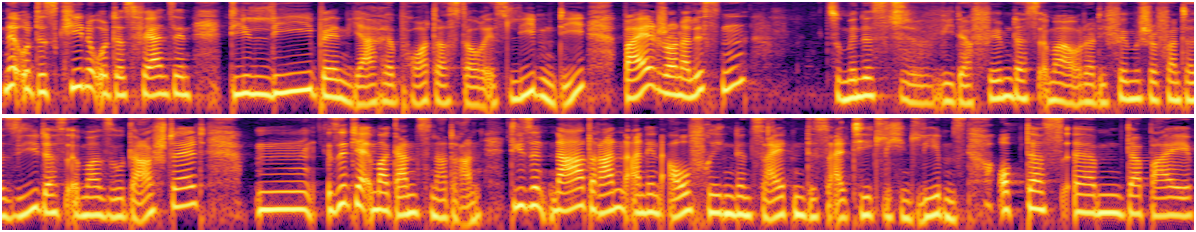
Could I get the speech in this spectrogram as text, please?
Ne? Und das Kino und das Fernsehen, die lieben ja Reporter-Stories, lieben die, weil Journalismus Journalisten, zumindest wie der Film das immer oder die filmische Fantasie das immer so darstellt, mm, sind ja immer ganz nah dran. Die sind nah dran an den aufregenden Seiten des alltäglichen Lebens. Ob das ähm, dabei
